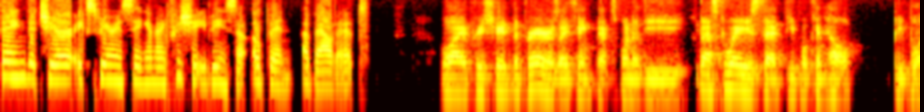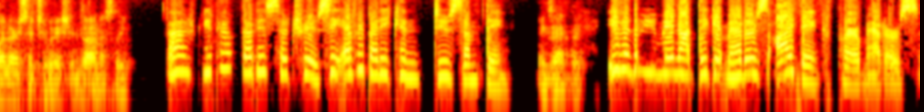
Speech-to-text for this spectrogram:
thing that you're experiencing, and I appreciate you being so open about it. Well, I appreciate the prayers. I think that's one of the best ways that people can help people in our situations, honestly. Uh, you know, that is so true. See, everybody can do something. Exactly. Even though you may not think it matters, I think prayer matters.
